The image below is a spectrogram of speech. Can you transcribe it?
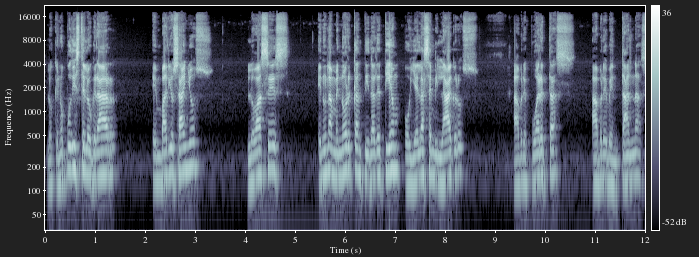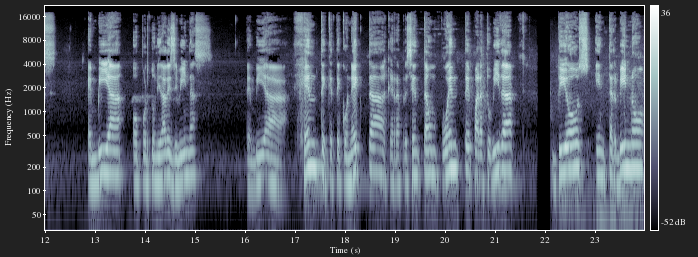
Lo que no pudiste lograr en varios años, lo haces en una menor cantidad de tiempo y Él hace milagros, abre puertas, abre ventanas, envía oportunidades divinas, te envía gente que te conecta, que representa un puente para tu vida. Dios intervino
